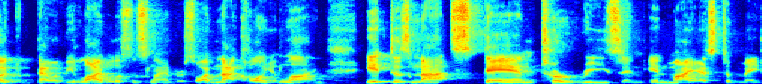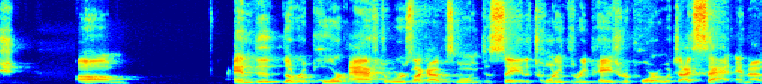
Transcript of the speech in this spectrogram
that would be libelous and slander. So I'm not calling it lying. It does not stand to reason in my estimation. Um, and the, the report afterwards, like I was going to say, the 23 page report, which I sat and I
